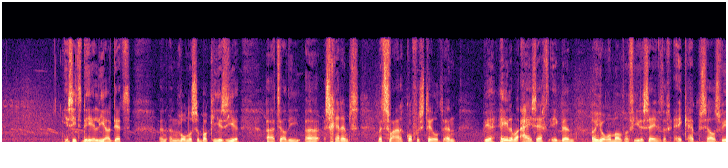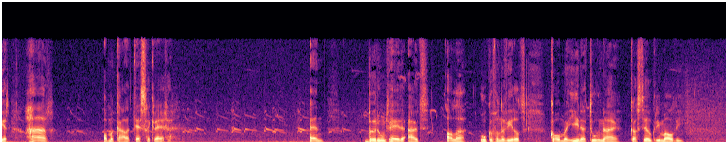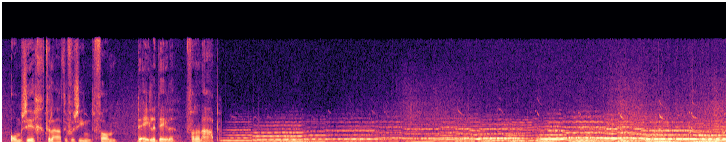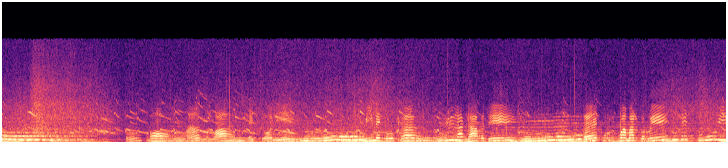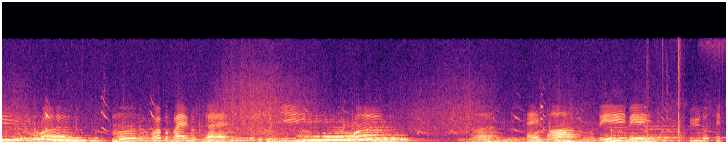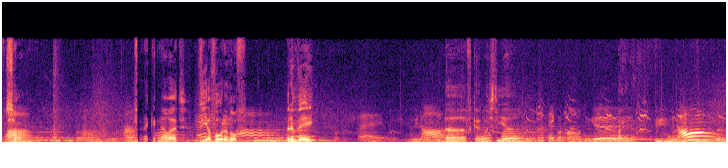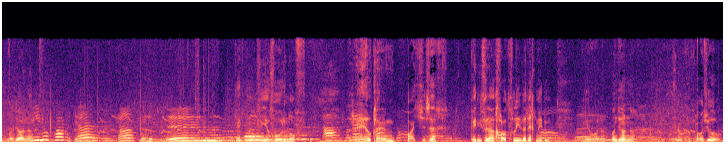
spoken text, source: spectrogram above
Je ziet de heer Liardet, een, een Londense bankier, zie je... eh, terwijl die eh, schermt met zware koffers tilt en weer helemaal... Hij zegt, ik ben een jonge man van 74. Ik heb zelfs weer haar op mijn kale test gekregen. En beroemdheden uit alle hoeken van de wereld komen hier naartoe, naar Kasteel Grimaldi... om zich te laten voorzien van de edele delen van een aap. Oui, mais ton cœur, tu l'as gardé. C'est pourquoi, malgré tous tes sourires, mon regret ne cesse de te dire. Tu ne sais pas aimer, tu ne sais pas. Verrek, kijk nou uit. Via Vorenhof. Met een W. Eh, even kijken, wat is die... eh. Oh ja, daar. Wat, Johanna? Kijk nou, via Vorenhof. Dat is een heel klein padje, zeg. Ik weet niet of we daar een groot geleerde recht mee doen. Johanna. Buongiorno. Bonjour.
